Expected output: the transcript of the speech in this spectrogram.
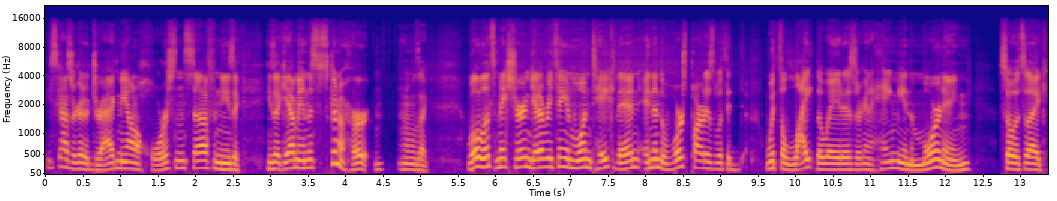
these guys are gonna drag me on a horse and stuff. And he's like, he's like, yeah, man, this is gonna hurt. And I was like, well, let's make sure and get everything in one take then. And then the worst part is with the with the light the way it is, they're gonna hang me in the morning. So it's like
